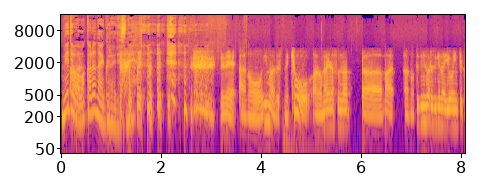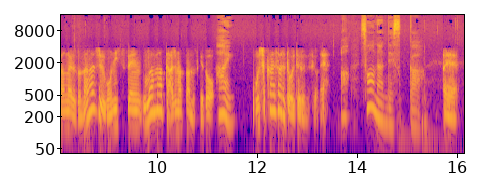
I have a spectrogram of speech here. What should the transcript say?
目ではわからないぐらいですね。はい、でね、あのー、今ですね、今日、あの、マイナスになった、まあ、あの、テクニカル的な要因って考えると、75日線上回って始まったんですけど、はい。押し返されておいてるんですよね。あ、そうなんですか。ええー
